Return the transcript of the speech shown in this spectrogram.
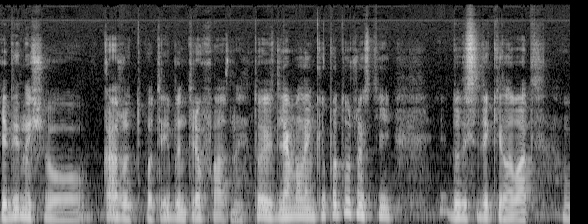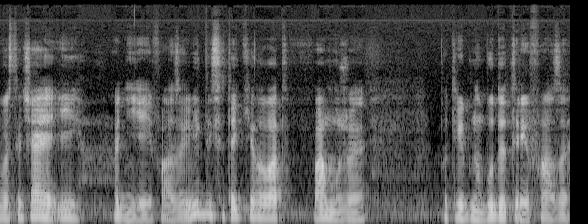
Єдине, що кажуть, потрібен трьохфазний. Тобто для маленької потужності до 10 кВт вистачає і однієї фази. Від 10 кВт вам вже потрібно буде три фази.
